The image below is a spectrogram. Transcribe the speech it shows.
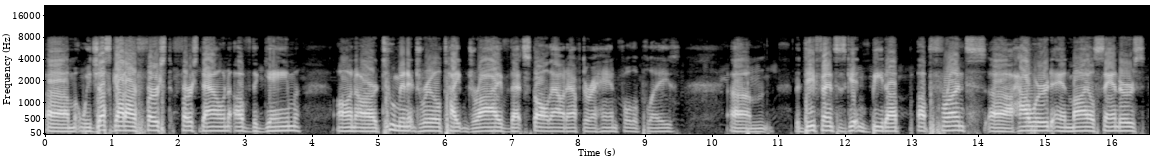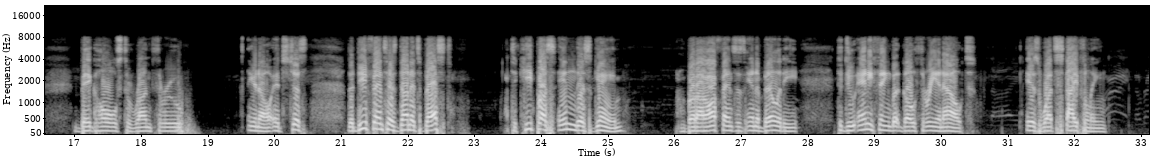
Um, we just got our first first down of the game on our two minute drill type drive that stalled out after a handful of plays. Um, the defense is getting beat up up front. Uh, Howard and Miles Sanders, big holes to run through. You know, it's just the defense has done its best to keep us in this game, but our offense's inability to do anything but go three and out is what's stifling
